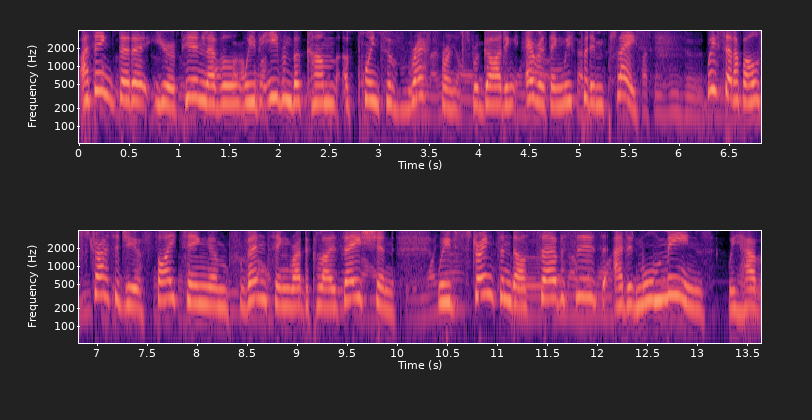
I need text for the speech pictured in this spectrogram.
I think that at European level, we've even become a point of reference regarding everything we've put in place. We've set up a whole strategy of fighting and preventing radicalization. We've strengthened our services, added more means. We have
